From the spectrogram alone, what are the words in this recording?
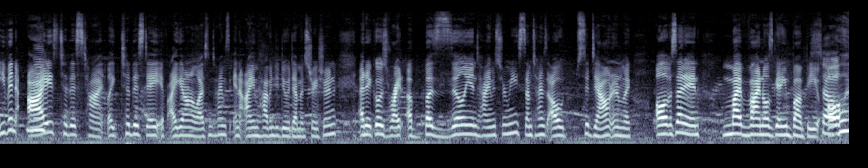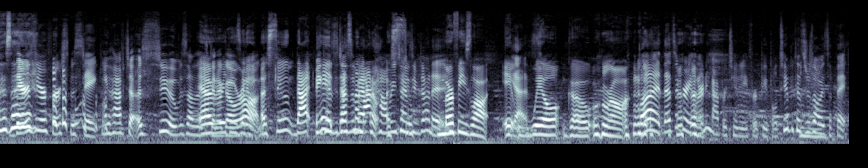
even eyes to this time, like to this day, if I get on a live sometimes and I'm having to do a demonstration and it goes right a bazillion times for me, sometimes I'll sit down and I'm like, all of a sudden, my vinyl's getting bumpy. So all of a there's your first mistake. You have to assume something's going to go gonna wrong. Assume that Because hey, it doesn't matter how many times you've done it. Murphy's law. It Yes. will go wrong. but that's a great learning opportunity for people too because there's always a fix.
